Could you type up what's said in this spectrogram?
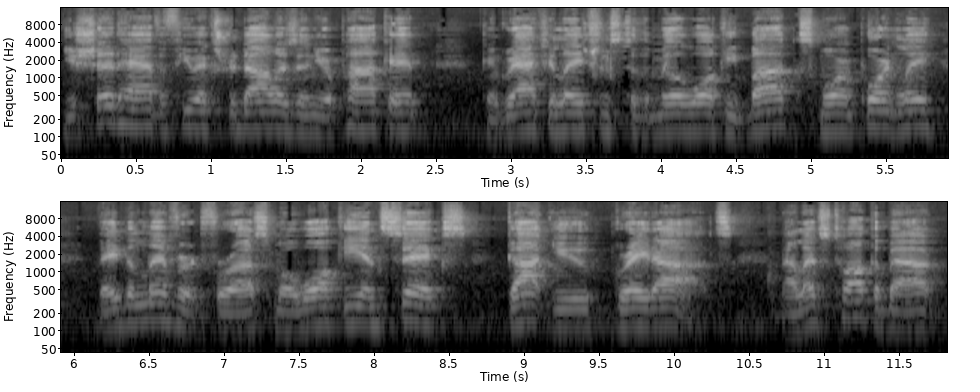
You should have a few extra dollars in your pocket Congratulations to the Milwaukee Bucks. More importantly, they delivered for us. Milwaukee in six got you great odds. Now let's talk about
